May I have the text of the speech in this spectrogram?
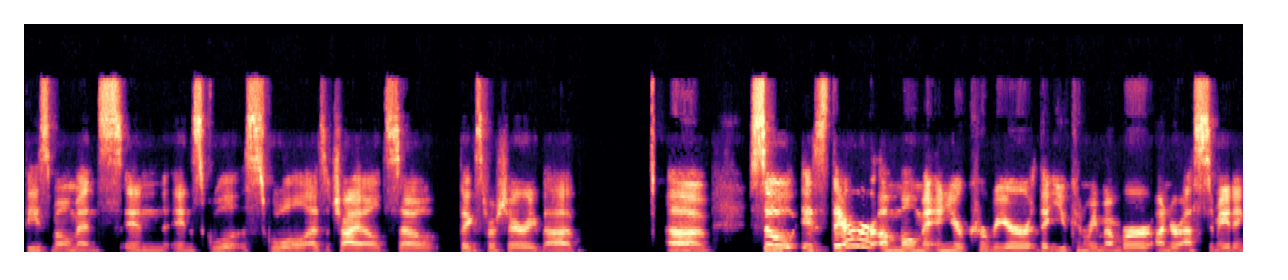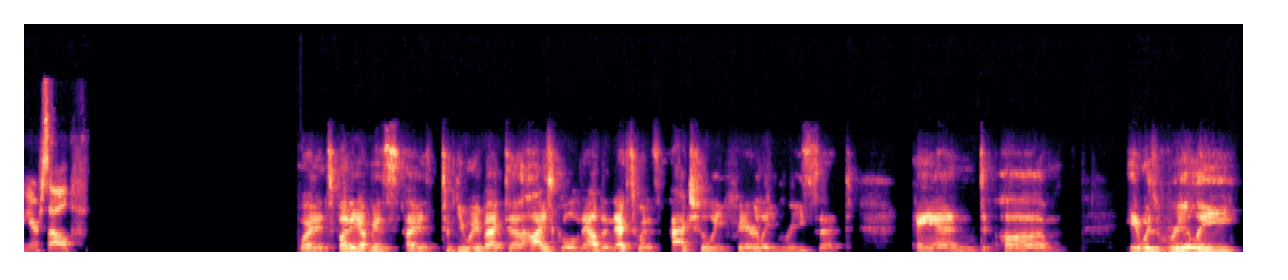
these moments in in school school as a child so thanks for sharing that um so is there a moment in your career that you can remember underestimating yourself Boy, it's funny. I mean, I took you way back to high school. Now the next one is actually fairly recent, and um, it was really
